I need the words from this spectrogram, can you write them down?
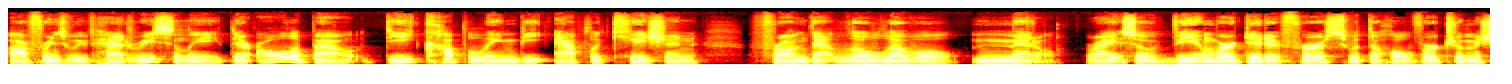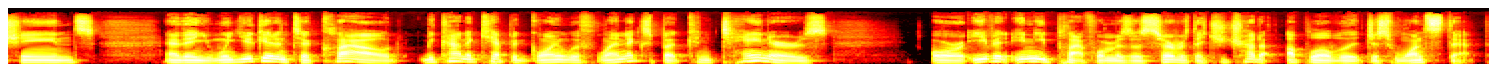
offerings we've had recently, they're all about decoupling the application from that low level metal, right? So VMware did it first with the whole virtual machines. And then when you get into cloud, we kind of kept it going with Linux, but containers or even any platform as a service that you try to uplevel it just one step.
